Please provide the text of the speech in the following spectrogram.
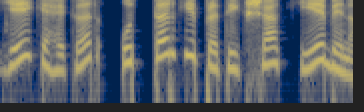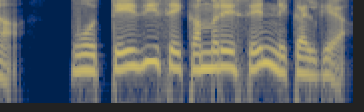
ये कहकर उत्तर की प्रतीक्षा किए बिना वो तेज़ी से कमरे से निकल गया।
